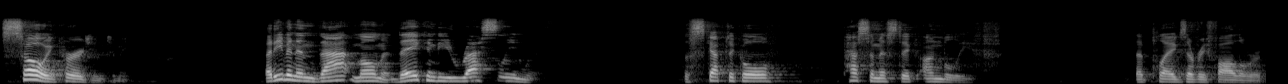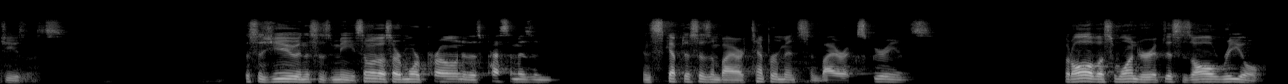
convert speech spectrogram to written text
so encouraging to me. That even in that moment, they can be wrestling with the skeptical, pessimistic unbelief that plagues every follower of Jesus. This is you and this is me. Some of us are more prone to this pessimism and skepticism by our temperaments and by our experience. But all of us wonder if this is all real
